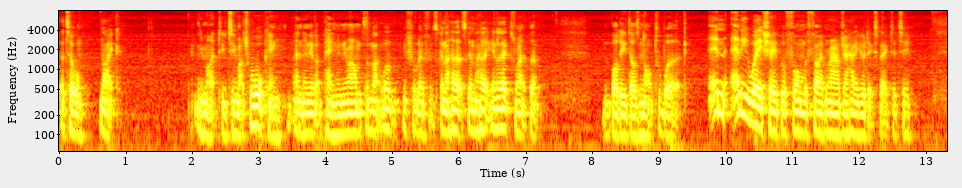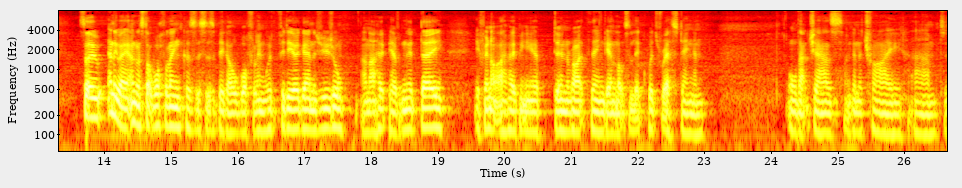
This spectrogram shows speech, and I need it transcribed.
at all. Like, you might do too much walking and then you've got pain in your arms. And like, well, surely if it's going to hurt, it's going to hurt your legs, right? But the body does not work in any way, shape, or form with fibromyalgia how you would expect it to. So, anyway, I'm going to stop waffling because this is a big old waffling video again, as usual. And I hope you have a good day. If you're not, I'm hoping you're doing the right thing, getting lots of liquids, resting, and all that jazz. I'm going to try um, to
